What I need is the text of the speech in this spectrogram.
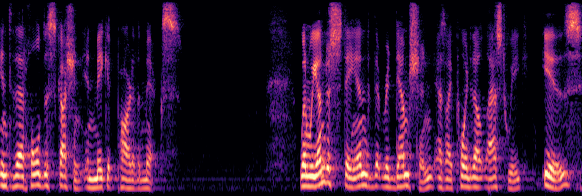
into that whole discussion and make it part of the mix. When we understand that redemption, as I pointed out last week, is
